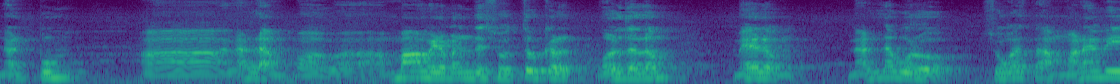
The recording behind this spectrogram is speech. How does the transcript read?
நட்பும் நல்ல அம்மாவிடமிருந்து சொத்துக்கள் வருதலும் மேலும் நல்ல ஒரு சுகத்தா மனைவி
